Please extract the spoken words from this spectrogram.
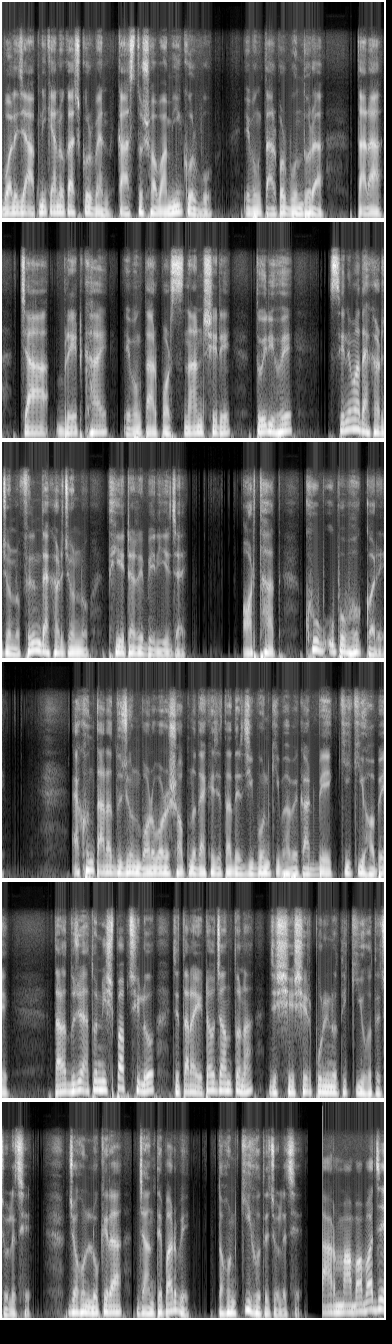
বলে যে, আপনি কেন কাজ করবেন? কাজ তো সব আমিই করব। এবং তারপর বন্ধুরা, তারা চা, ব্রেড খায় এবং তারপর স্নান সেরে তৈরি হয়ে সিনেমা দেখার জন্য, ফিল্ম দেখার জন্য থিয়েটারে বেরিয়ে যায়। অর্থাৎ খুব উপভোগ করে। এখন তারা দুজন বড় বড় স্বপ্ন দেখে যে তাদের জীবন কীভাবে কাটবে, কি কি হবে। তারা দুজন এত নিষ্পাপ ছিল যে তারা এটাও জানত না যে শেষের পরিণতি কি হতে চলেছে। যখন লোকেরা জানতে পারবে তখন কি হতে চলেছে। তার মা বাবা যে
